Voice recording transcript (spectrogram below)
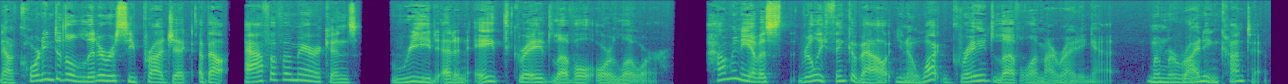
Now, according to the Literacy Project, about half of Americans read at an eighth grade level or lower. How many of us really think about, you know, what grade level am I writing at when we're writing content?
